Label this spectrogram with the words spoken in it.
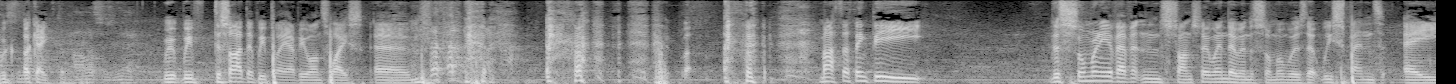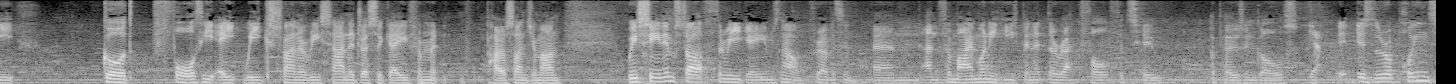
we- okay, The Palace, isn't it? we, we've decided we play everyone twice. Um, Matt, I think the the summary of Everton's transfer window in the summer was that we spent a good 48 weeks trying to re-sign Idrissa Gueye from Paris Saint-Germain. We've seen him start three games now for Everton, um, and for my money, he's been at direct fault for two opposing goals. Yeah. Is there a point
